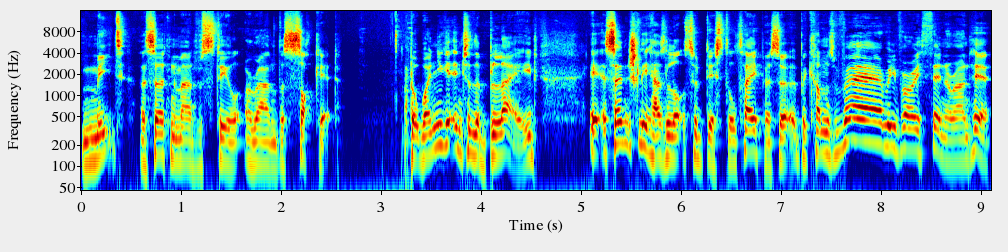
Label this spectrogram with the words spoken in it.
meat, a certain amount of steel around the socket. But when you get into the blade, it essentially has lots of distal taper, so it becomes very, very thin around here.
